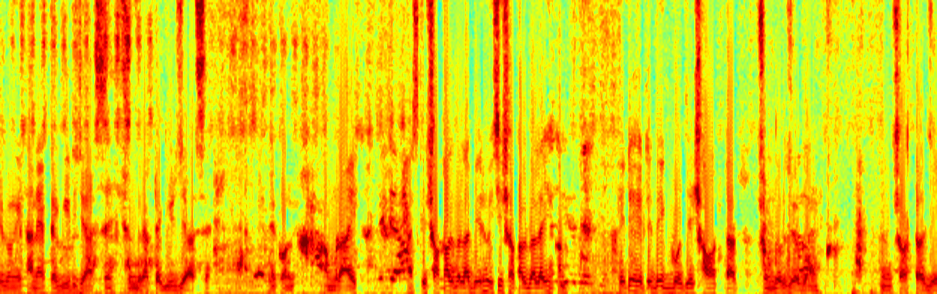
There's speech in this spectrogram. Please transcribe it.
এবং এখানে একটা গির্জা আছে, সুন্দর একটা গির্জা আছে। এখন আমরা আজকে সকালবেলা বের হয়েছি, সকালবেলায় এখন হেঁটে হেঁটে দেখব যে শহরটার সৌন্দর্য এবং শহরটার যে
